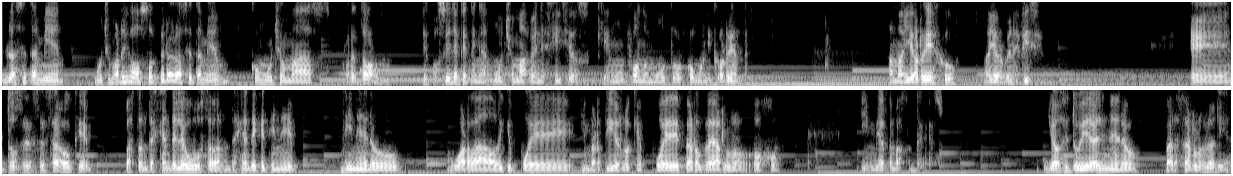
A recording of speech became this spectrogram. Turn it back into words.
lo hace también mucho más riesgoso, pero lo hace también con mucho más retorno. Es posible que tengas mucho más beneficios que en un fondo mutuo común y corriente. A mayor riesgo, mayor beneficio. Eh, entonces es algo que bastante gente le gusta, bastante gente que tiene dinero guardado y que puede invertirlo, que puede perderlo, ojo, invierte bastante en eso. Yo si tuviera el dinero para hacerlo lo haría.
